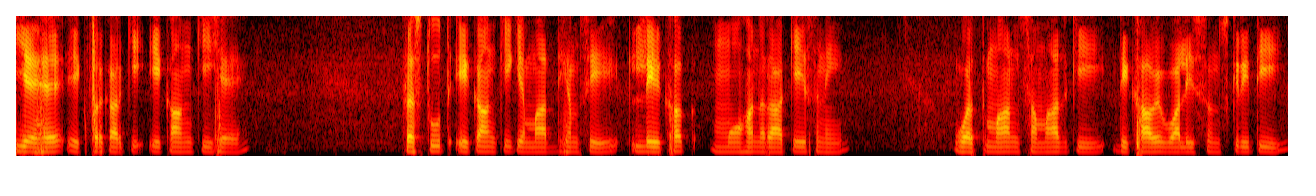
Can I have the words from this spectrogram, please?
यह एक प्रकार की एकांकी है। प्रस्तुत एकांकी के माध्यम से लेखक मोहन राकेश ने वर्तमान समाज की दिखावे वाली संस्कृति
